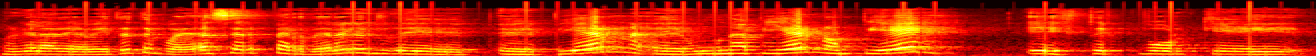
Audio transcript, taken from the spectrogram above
Porque la diabetes te puede hacer perder eh, pierna, eh, una pierna, un pie, este, porque,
